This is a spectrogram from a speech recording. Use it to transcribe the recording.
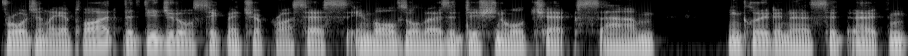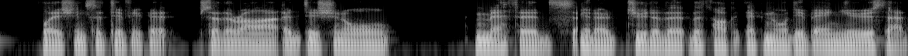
fraudulently applied. The digital signature process involves all those additional checks, um, including a, a, completion certificate. So there are additional methods, you know, due to the, the type of technology being used that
